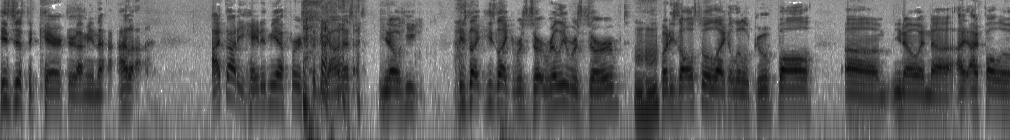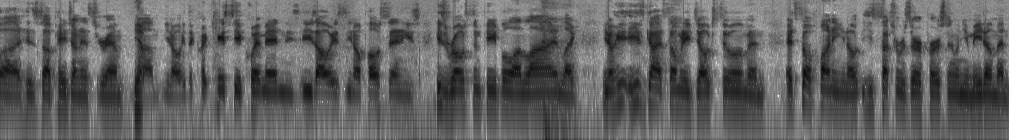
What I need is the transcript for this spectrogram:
he's just a character. I mean, I, I thought he hated me at first, to be honest. You know, he he's like he's like reser- really reserved, Mm-hmm. but he's also like a little goofball. Um, you know, and uh, I, I follow uh, his uh, page on Instagram. Yep. Um, you know, the quick KC equipment. He's, he's always you know posting. He's he's roasting people online. Like you know, he he's got so many jokes to him, and it's so funny. You know, he's such a reserved person when you meet him, and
